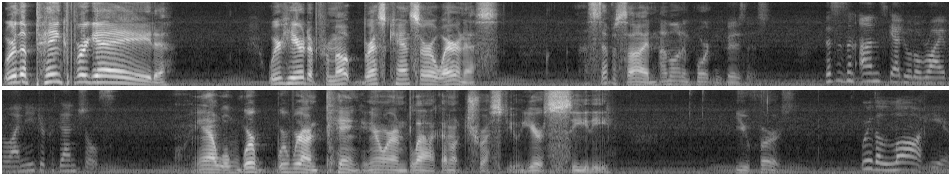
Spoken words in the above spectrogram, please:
We're the Pink Brigade! We're here to promote breast cancer awareness. Step aside. I'm on important business. This is an unscheduled arrival. I need your credentials. Yeah, well, we're, we're wearing pink and you're wearing black. I don't trust you. You're seedy. You first. We're the law here.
